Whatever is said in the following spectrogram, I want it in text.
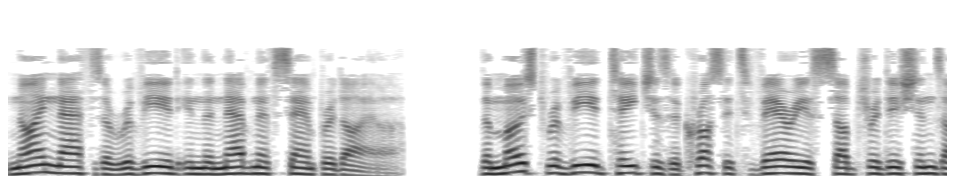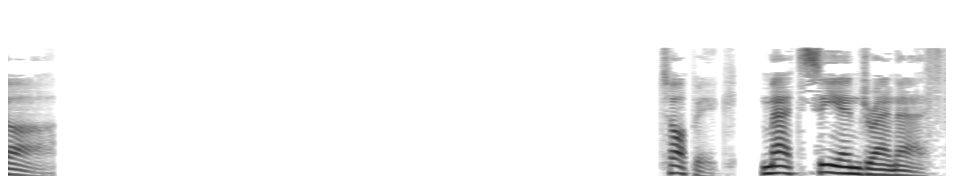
nine Naths are revered in the Navnath Sampradaya. The most revered teachers across its various sub-traditions are Matsyendranath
